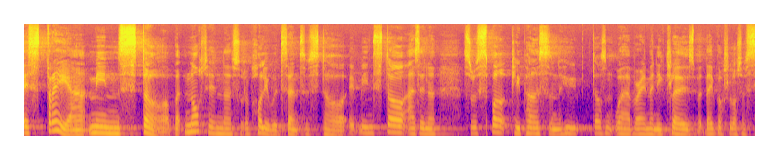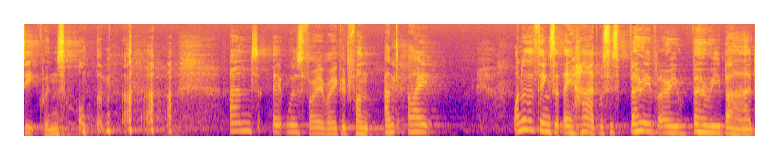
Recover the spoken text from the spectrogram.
estrella means star, but not in the sort of Hollywood sense of star. It means star as in a sort of sparkly person who doesn't wear very many clothes, but they've got a lot of sequins on them. And it was very, very good fun. And I, one of the things that they had was this very, very, very bad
